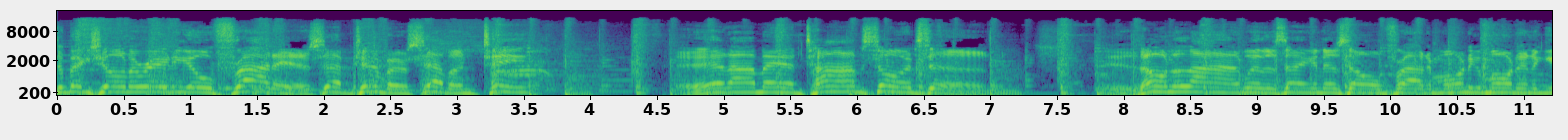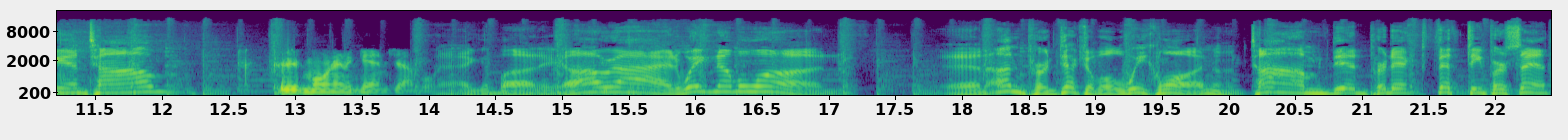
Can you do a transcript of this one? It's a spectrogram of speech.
It's a big show on the radio Friday, September 17th. And our man Tom Sorensen is on the line with us singing this on Friday morning. Good morning again, Tom. Good morning again, John Boy. Thank you, buddy. All right, week number one. An unpredictable week one. Tom did predict 50%,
